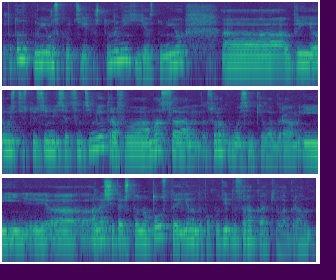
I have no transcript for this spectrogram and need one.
Потом вот мы ее раскрутили, что она не ест. У нее э, при росте 170 сантиметров а, масса 48 килограмм. И, и э, она считает, что она толстая, ей надо похудеть до 40 килограмм.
